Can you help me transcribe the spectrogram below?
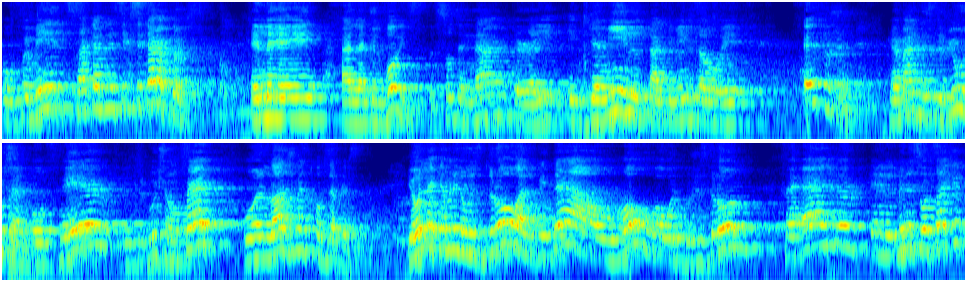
of female secondary sex characters اللي هي إيه قال لك ال voice الصوت الناعم الرقيق الجميل بتاع ال female هو إيه؟ استروجين كمان distribution of hair distribution of fat و enlargement of the breast. يقول لك كمان ال withdrawal بتاعه هو والبروجسترون في آخر ال menstrual cycle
